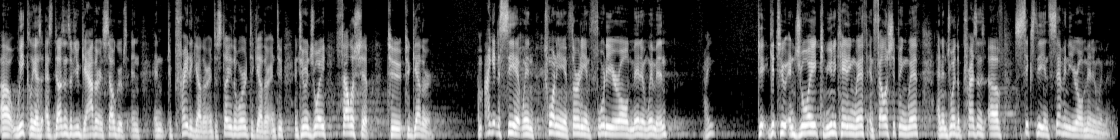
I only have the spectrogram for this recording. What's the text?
uh, weekly as, as dozens of you gather in cell groups and, and to pray together and to study the word together and to, and to enjoy fellowship to, together. Um, I get to see it when 20 and 30 and 40 year old men and women, right, get, get to enjoy communicating with and fellowshipping with and enjoy the presence of 60 and 70 year old men and women.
